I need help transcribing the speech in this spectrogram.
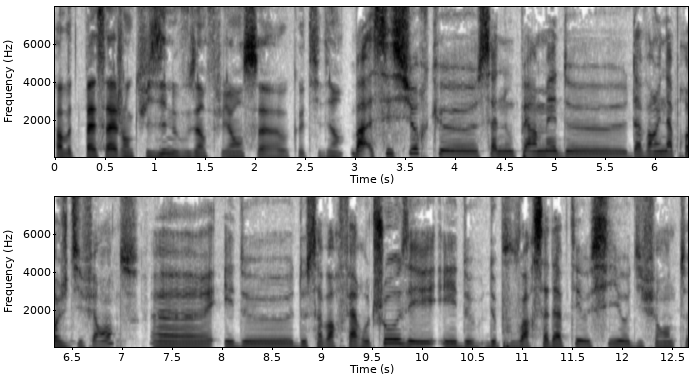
votre passage en cuisine vous influence au quotidien? Bah c'est sûr que ça nous permet de d'avoir une approche différente et de, de savoir faire autre chose et, et de, de pouvoir s'adapter aussi aux différentes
